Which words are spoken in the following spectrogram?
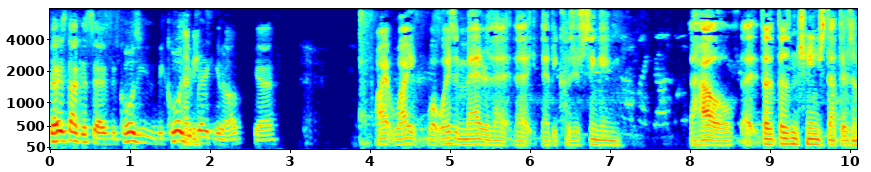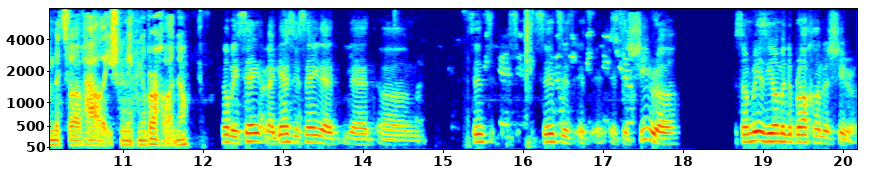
Teres says because you because you're breaking it up, yeah. Why why what why does it matter that that, that because you're singing the howl that, that doesn't change that there's a mitzvah of howl that you should be making a bracha, no? No, but he's saying I guess you're saying that that um, since since it's it, it's a shira, for some reason you don't make a bracha on a shira.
